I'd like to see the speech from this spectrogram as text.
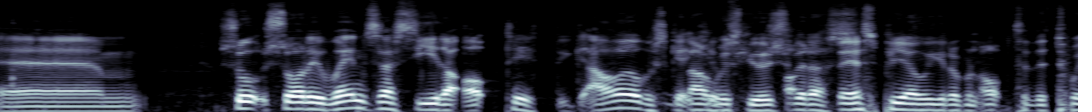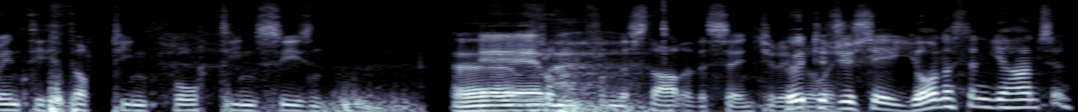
Um, so, sorry, when's this era up to? I always get That confused with this. The SPL era went up to the 2013-14 season. Um, from, from the start of the century. Who really. did you say? Jonathan Johansson?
